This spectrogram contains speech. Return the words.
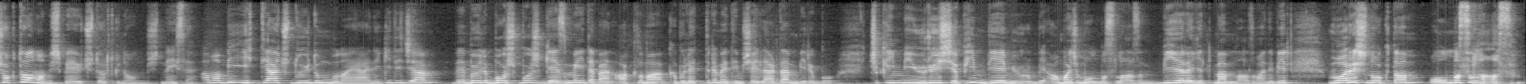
Çok da olmamış be 3-4 gün olmuş. Neyse. Ama bir ihtiyaç duydum buna yani. Gideceğim ve böyle boş boş gezmeyi de ben aklıma kabul ettiremediğim şeylerden biri bu. Çıkayım bir yürüyüş yapayım diyemiyorum. Bir amacım olması lazım. Bir yere gitmem lazım. Hani bir varış noktam olması lazım.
